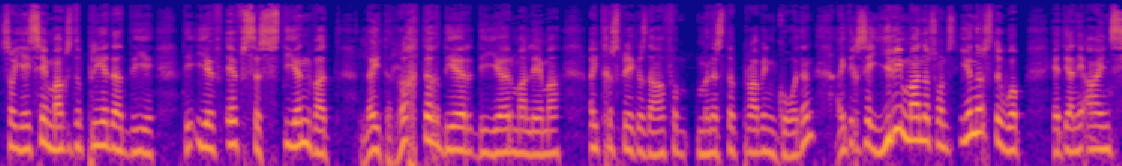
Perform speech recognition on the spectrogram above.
So jy sê Max de Pre dat die die EFF se steun wat luidrigtig deur die heer Malema uitgespreek is daar van minister Pravin Gordhan. Hy het gesê hierdie man is ons enigste hoop het hy aan die ANC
